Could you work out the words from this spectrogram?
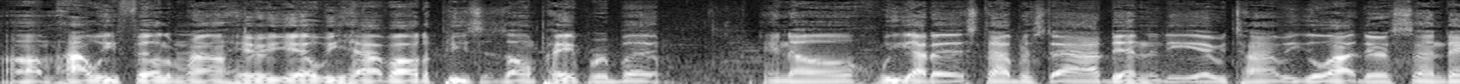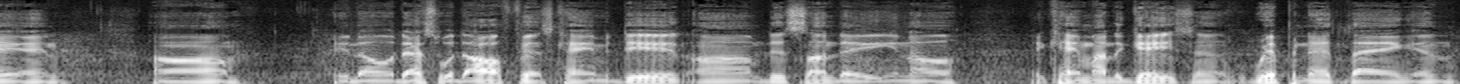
um, how we feel around here, yeah, we have all the pieces on paper, but you know, we got to establish that identity every time we go out there Sunday, and um, you know, that's what the offense came and did um, this Sunday. You know, they came out the gates and ripping that thing, and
